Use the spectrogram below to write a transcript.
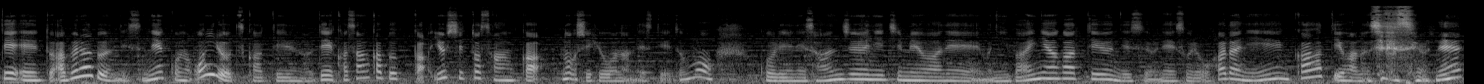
で、えーと、油分ですね。このオイルを使っているので過酸化物価油脂と酸化の指標なんですけれどもこれね30日目はね2倍に上がってるんですよね。それお肌にええんかっていう話ですよね。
